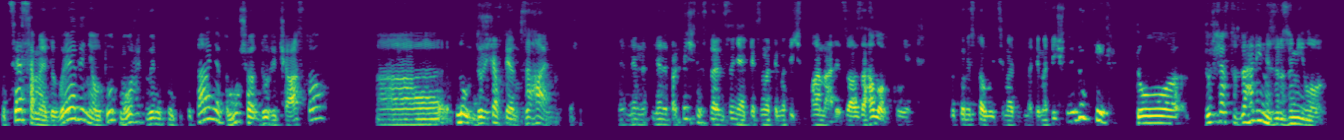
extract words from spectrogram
Оце саме доведення, отут можуть виникнути питання, тому що дуже часто, а, ну, дуже часто я в загальному кажу, не, не на практичних заняттях з математичного аналізу, а загалом, коли використовується метод математичної індукції, то дуже часто взагалі не зрозуміло,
